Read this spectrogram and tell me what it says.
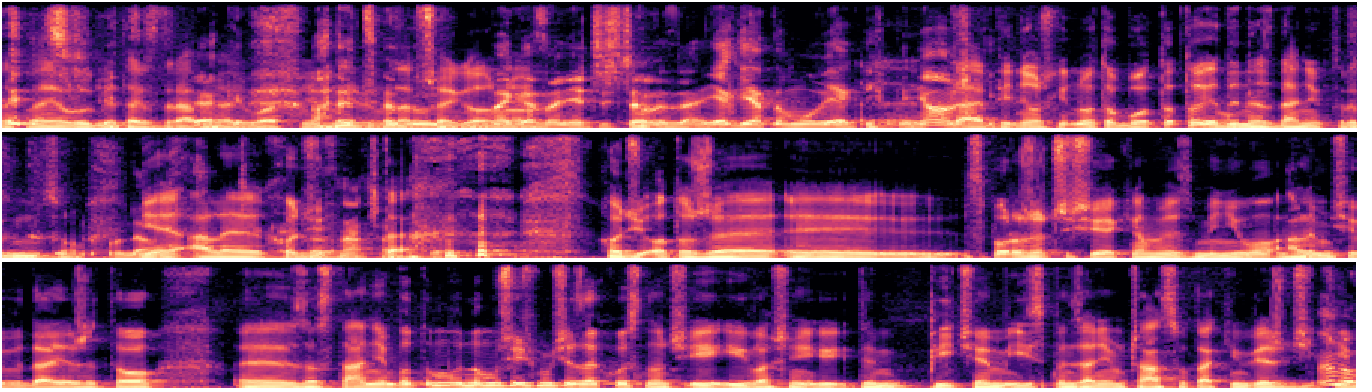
Tak, no, ja lubię tak zdrabniać właśnie. Nie Ale wiem dlaczego. mega no. zanieczyszczowe zdanie. Jak ja to mówię, jakieś pieniążki. Tak, pieniążki, no to było to, to jedyne zdanie, które bym Nie, ale chodzi, zaznaczam. tak. chodzi o to, że y, sporo rzeczy się jak ja mówię zmieniło, Mhm. ale mi się wydaje, że to y, zostanie, bo to no, musieliśmy się zachłysnąć i, i właśnie i tym piciem i spędzaniem czasu takim, wiesz, dzikim No,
